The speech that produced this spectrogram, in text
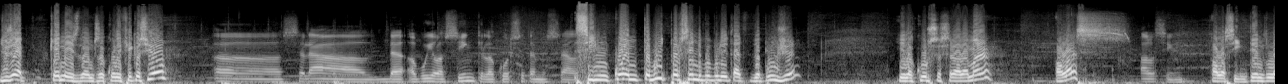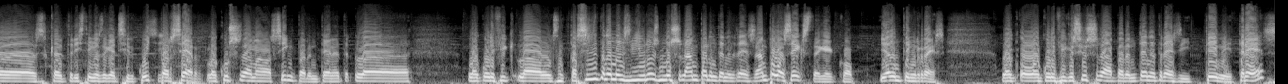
Josep, què més? Doncs la qualificació? Uh, serà de, avui a les 5 i la cursa també serà a les 58% de probabilitat de pluja i la cursa serà demà a les a les 5. a les 5. Tens les característiques d'aquest circuit. Sí. Per cert, la cursa serà demà a les 5 per antena. La, la qualific... la, els tercers entrenaments lliures no seran per antena 3, seran per la sexta aquest cop. Ja no entenc res. La, la qualificació serà per antena 3 i TV3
